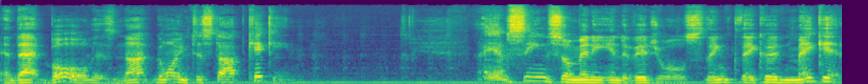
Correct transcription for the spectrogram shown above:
and that bull is not going to stop kicking. I have seen so many individuals think they could make it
